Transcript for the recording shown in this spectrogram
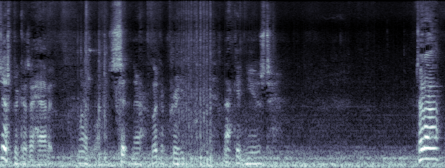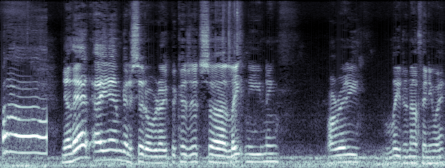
Just because I have it. Might as well. Sitting there, looking pretty, not getting used. Ta-da! Now that I am going to sit overnight because it's uh, late in the evening already, late enough anyway,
